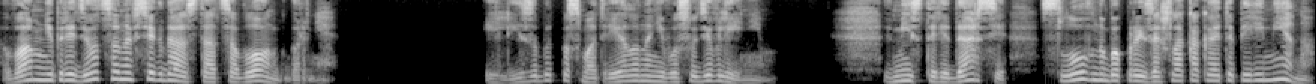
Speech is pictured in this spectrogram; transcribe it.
Вам не придется навсегда остаться в Лонгборне». Элизабет посмотрела на него с удивлением. В мистере Дарси словно бы произошла какая-то перемена.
